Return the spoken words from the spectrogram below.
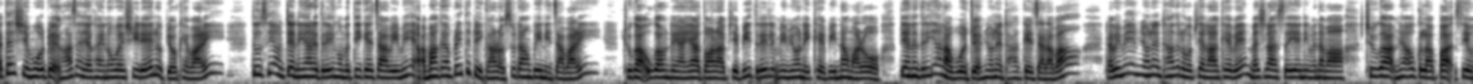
အသက်ရှင်မှုအတွက်90ရာခိုင်နှုန်းပဲရှိတယ်လို့ပြောခဲ့ပါတယ်။သူဆီယံတက်နေရတဲ့တရင်ကိုမသိခဲ့ကြပေမယ့်အမာကန်ပြည်သက်တွေကတော့ဆူတောင်းပေးနေကြပါတယ်။2ကဥကောင်းတရားရသွားတာဖြစ်ပြီးတရင်လက်မမျောနေခဲ့ပြီးနောက်မှာတော့ပြန်လည်တရင်ရလာဖို့အတွက်မျှော်လင့်ထားခဲ့ကြတာပါ။ဒါပေမဲ့မျှော်လင့်ထားသလိုမဖြစ်လာခဲ့ပဲမက်ချလာ10ရက်နေ့မနက်မှာသူကမြောက်ဥက္ကလာပစေုံ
